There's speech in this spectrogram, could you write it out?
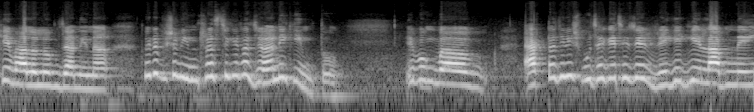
কে ভালো লোক জানি না। তো এটা ভীষণ ইন্টারেস্টিং একটা জার্নি কিন্তু। এবং একটা জিনিস বুঝে গেছি যে রেগে গিয়ে লাভ নেই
